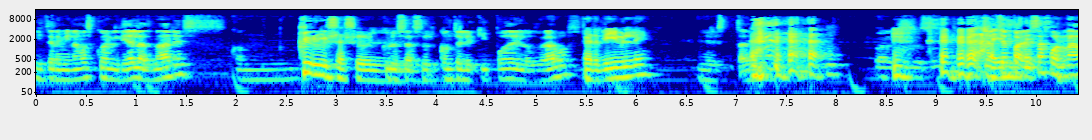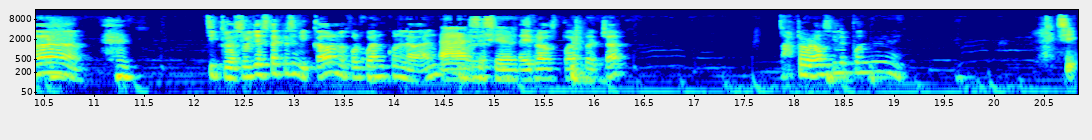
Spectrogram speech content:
Y terminamos con el Día de las Madres, con Cruz Azul. Cruz Azul contra el equipo de los Bravos. Perdible. En el estadio. Chance para esa jornada. Si Cruz Azul ya está clasificado, a lo mejor juegan con la banca. Ah, o sí, cierto. Ahí Bravos puede aprovechar. Ah, pero Bravos sí le puede. Sí,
